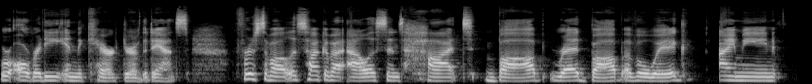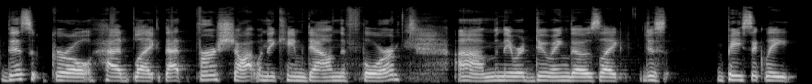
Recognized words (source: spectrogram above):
we're already in the character of the dance. First of all, let's talk about Alyson's hot bob, red bob of a wig. I mean, this girl had like that first shot when they came down the floor, um, when they were doing those like just basically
